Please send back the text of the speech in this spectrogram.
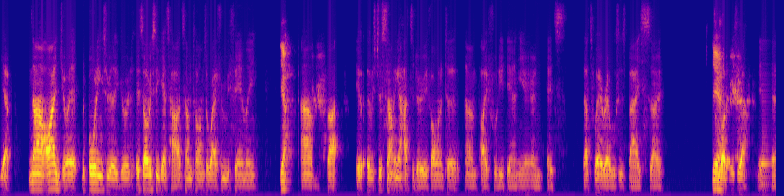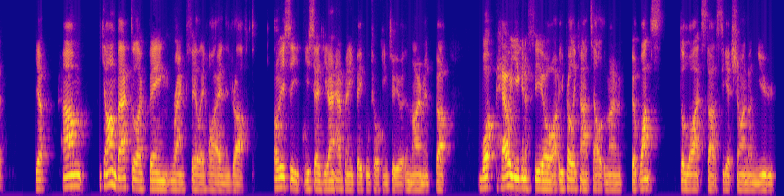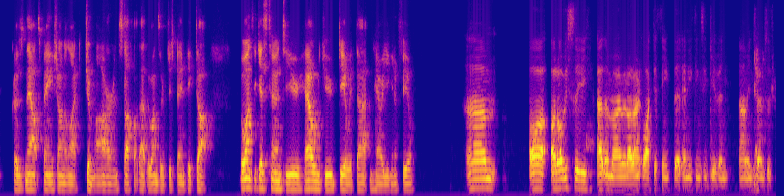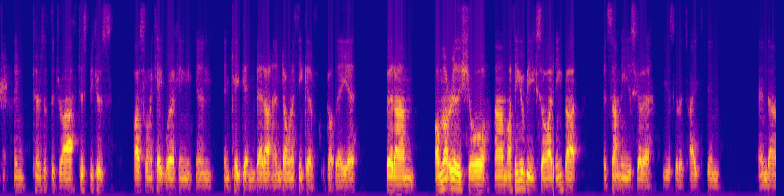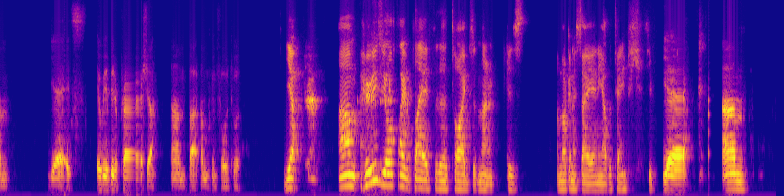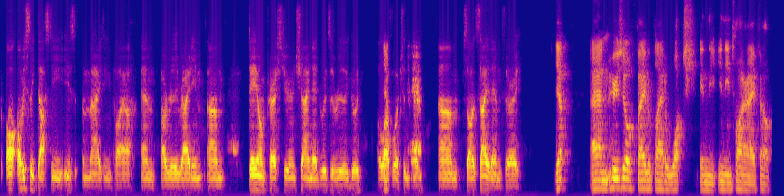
Yeah. No, I enjoy it. The boarding's really good. It's obviously gets hard sometimes away from your family. yeah, Um, but it, it was just something I had to do if I wanted to um, play footy down here, and it's that's where Rebels is based. So it's a yeah, lot easier. Yeah. yeah. Um, going back to like being ranked fairly high in the draft. Obviously, you said you don't have many people talking to you at the moment, but what? How are you going to feel? You probably can't tell at the moment, but once the light starts to get shined on you, because now it's being shown on like Jamarra and stuff like that, the ones that have just been picked up. But once it gets turned to you, how would you deal with that, and how are you going to feel? Um, I, I'd obviously at the moment I don't like to think that anything's a given um, in Yeah. terms of in terms of the draft, just because I just want to keep working and and keep getting better, and don't want to think I've got there yet. But um, I'm not really sure. Um, I think it'll be exciting, but it's something you just gotta you just gotta take in, and um, yeah, it's it'll be a bit of pressure. Um, but I'm looking forward to it. Yeah. Um, who's your favourite player for the Tigers at the moment? Because I'm not going to say any other team. because you- Yeah. Um, obviously, Dusty is amazing player, and I really rate him. Um, Dion Prestia and Shane Edwards are really good. I love watching them. Um, so I'd say them three. Yep. And who's your favourite player to watch in the in the entire AFL?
